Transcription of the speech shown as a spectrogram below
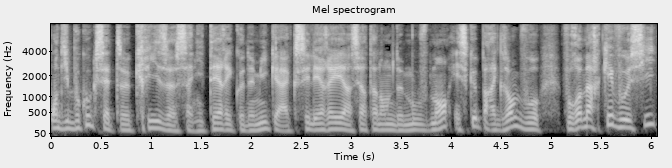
On dit beaucoup que cette crise sanitaire économique a accéléré un certain nombre de mouvements. Est-ce que par exemple vous remarquez vous aussi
